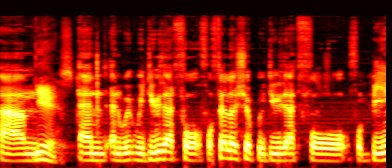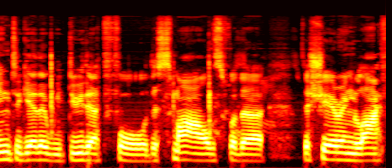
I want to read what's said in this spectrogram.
Um, yes. And and we, we do that for, for fellowship. We do that for, for being together. We do that for the smiles, for the the sharing life,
